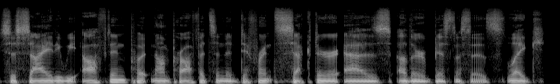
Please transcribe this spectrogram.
society, we often put nonprofits in a different sector as other businesses. Like,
